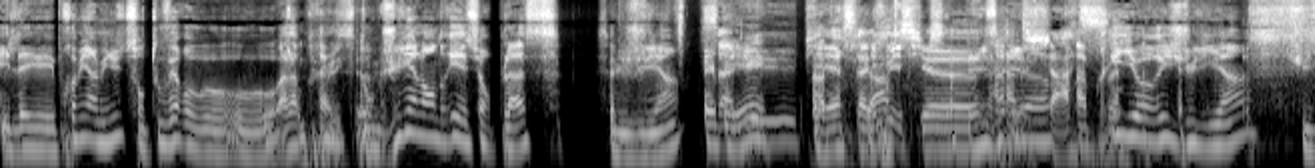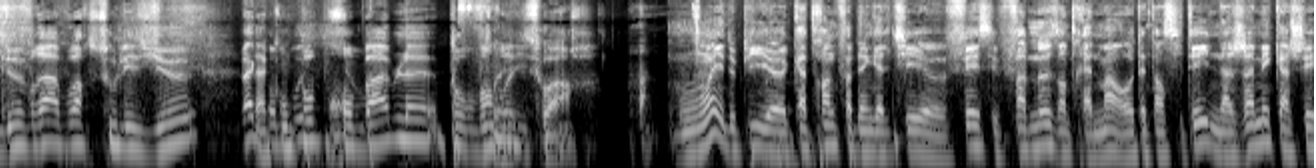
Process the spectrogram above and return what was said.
et les premières minutes sont ouvertes au- au- à la presse. public, Donc Julien Landry est sur place. Salut Julien. Salut Pierre, salut messieurs. salut, chasse. A priori, Julien, tu devrais avoir sous les yeux la compo probable pour vendredi soir. Oui, depuis euh, quatre ans que Fabien Galtier euh, fait ses fameux entraînements à haute intensité, il n'a jamais caché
